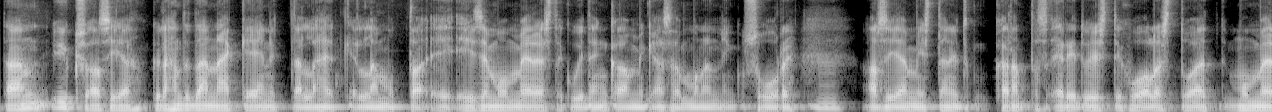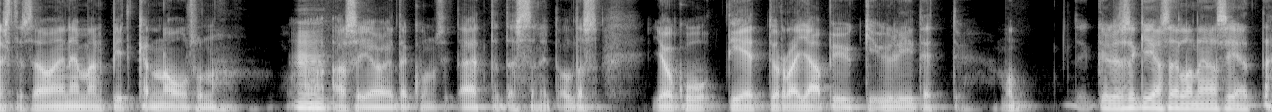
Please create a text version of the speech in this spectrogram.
tämä on yksi asia. Kyllähän tätä näkee nyt tällä hetkellä, mutta ei, ei se mun mielestä kuitenkaan mikään semmoinen niin kuin suuri mm. asia, mistä nyt kannattaisi erityisesti huolestua. Et mun mielestä se on enemmän pitkän nousun mm. asioita kuin sitä, että tässä nyt oltaisiin joku tietty rajapyykki ylitetty. Kyllä sekin on sellainen asia, että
